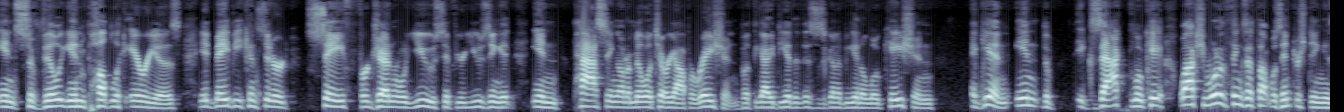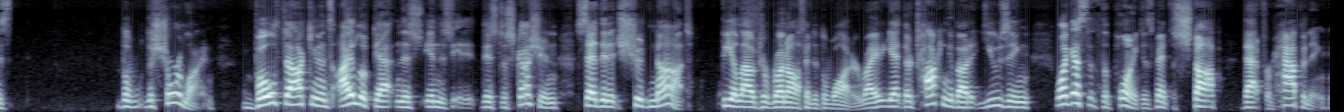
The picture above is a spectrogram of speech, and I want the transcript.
in civilian public areas. It may be considered safe for general use if you're using it in passing on a military operation. But the idea that this is going to be in a location, again, in the exact location. Well, actually, one of the things I thought was interesting is the, the shoreline. Both documents I looked at in this in this this discussion said that it should not be allowed to run off into the water, right? Yet they're talking about it using. Well, I guess that's the point. It's meant to stop that from happening.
